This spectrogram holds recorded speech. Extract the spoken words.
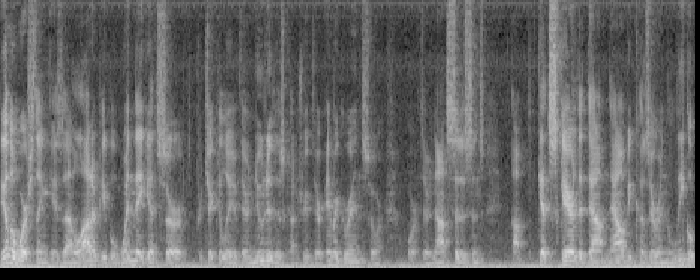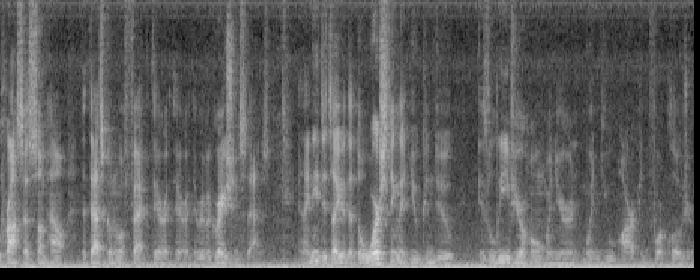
The other worst thing is that a lot of people, when they get served, particularly if they're new to this country, if they're immigrants or, or if they're not citizens, uh, get scared that now, now because they're in the legal process somehow that that's going to affect their, their, their immigration status. And I need to tell you that the worst thing that you can do is leave your home when you're in, when you are in foreclosure.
